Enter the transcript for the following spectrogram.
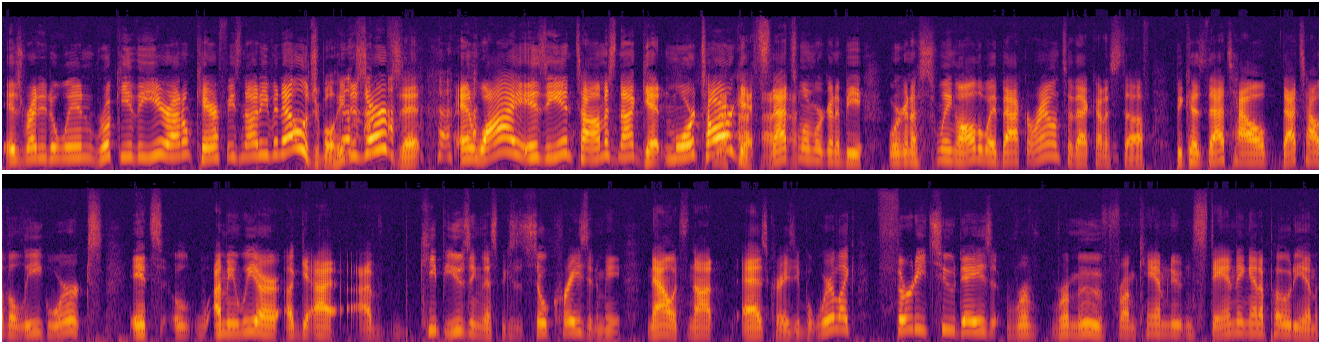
is ready to win Rookie of the Year. I don't care if he's not even eligible; he deserves it. And why is Ian Thomas not getting more targets? That's when we're going to be we're going to swing all the way back around to that kind of stuff because that's how that's how the league works. It's I mean we are again I I've keep using this because it's so crazy to me. Now it's not as crazy, but we're like 32 days re- removed from Cam Newton standing at a podium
